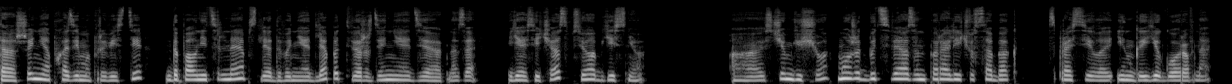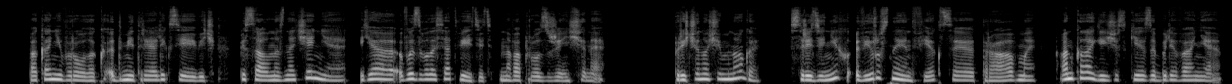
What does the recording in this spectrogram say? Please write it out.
Таше необходимо провести дополнительное обследование для подтверждения диагноза. Я сейчас все объясню. «А с чем еще может быть связан паралич у собак?» — спросила Инга Егоровна. Пока невролог Дмитрий Алексеевич писал назначение, я вызвалась ответить на вопрос женщины. Причин очень много. Среди них вирусные инфекции, травмы, онкологические заболевания.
